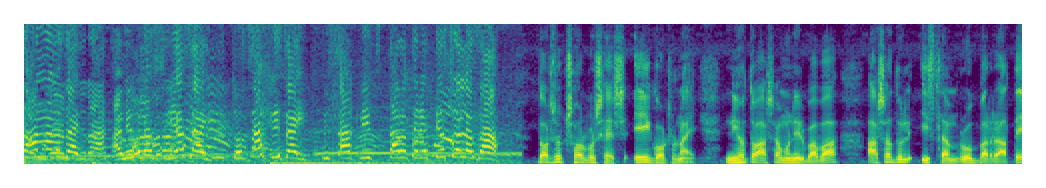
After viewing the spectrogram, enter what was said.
জাহান্নামে যাই। আমি হলো শুয়ে চাই তোর চাকরি চাই। তুই চাকরি তাড়াতাড়ি তে চলে যা। দর্শক সর্বশেষ এই ঘটনায় নিহত আশামণির বাবা আসাদুল ইসলাম রোববার রাতে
